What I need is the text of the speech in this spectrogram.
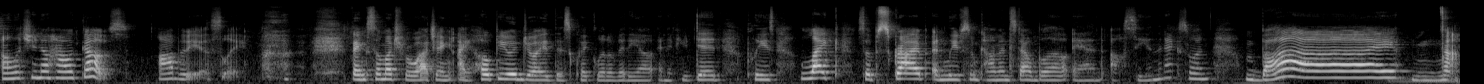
i'll let you know how it goes obviously Thanks so much for watching. I hope you enjoyed this quick little video. And if you did, please like, subscribe, and leave some comments down below. And I'll see you in the next one. Bye! Mwah.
